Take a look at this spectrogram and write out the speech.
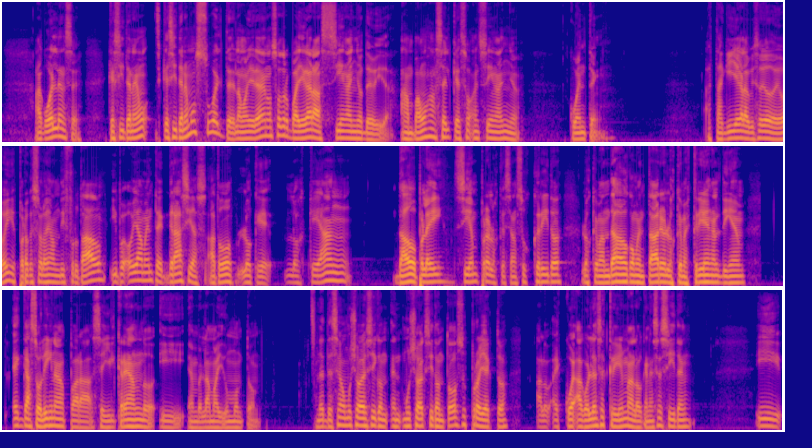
Acuérdense, que si tenemos, que si tenemos suerte, la mayoría de nosotros va a llegar a 100 años de vida. Ah, vamos a hacer que esos 100 años cuenten. Hasta aquí llega el episodio de hoy. Espero que se lo hayan disfrutado. Y pues obviamente gracias a todos los que, los que han dado play, siempre los que se han suscrito, los que me han dado comentarios, los que me escriben al DM. Es gasolina para seguir creando y en verdad me ayuda un montón. Les deseo mucho éxito, mucho éxito en todos sus proyectos acuérdense escribirme a lo que necesiten. Y,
